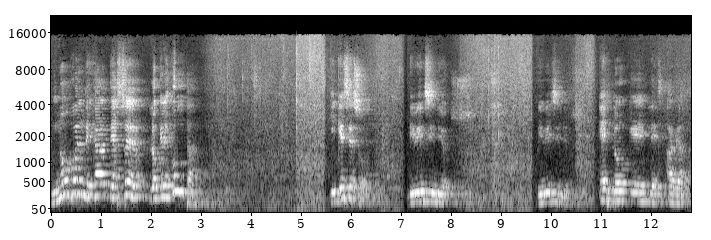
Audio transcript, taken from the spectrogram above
No pueden dejar de hacer lo que les gusta. ¿Y qué es eso? Vivir sin Dios. Vivir sin Dios. Es lo que les agrada.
